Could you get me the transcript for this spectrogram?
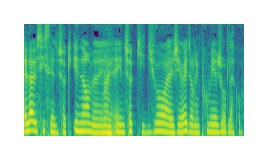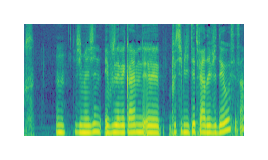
Et là aussi, c'est un choc énorme et, Ouais. et un choc qui est dur à gérer dans les premiers jours de la course. Mm, J'imagine. Et vous avez quand même euh, possibilité de faire des vidéos, c'est ça?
